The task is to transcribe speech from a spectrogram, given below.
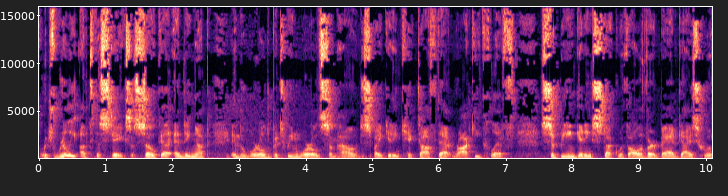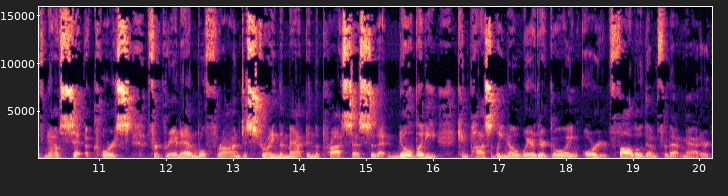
which really upped the stakes. Ahsoka ending up in the world between worlds somehow, despite getting kicked off that rocky cliff. Sabine getting stuck with all of our bad guys who have now set a course for Grand Admiral Thrawn, destroying the map in the process so that nobody can possibly know where they're going or follow them for that matter.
